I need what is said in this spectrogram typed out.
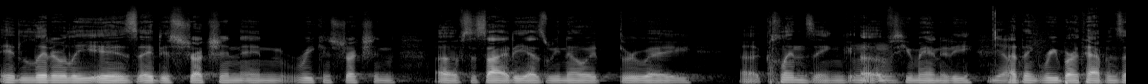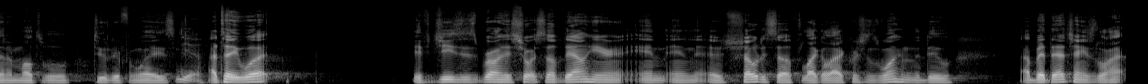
it literally is a destruction and reconstruction of society as we know it through a uh, cleansing mm-hmm. of humanity. Yeah. I think rebirth happens in a multiple two different ways. Yeah. I tell you what, if Jesus brought his short self down here and and showed himself like a lot of Christians want him to do, I bet that changed a lot.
